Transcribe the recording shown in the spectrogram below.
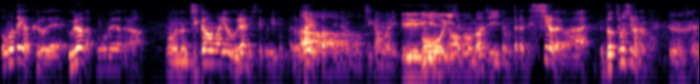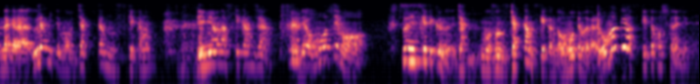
表が黒で裏が透明だからもうあの時間割を裏にしてこれ入れてるんだからファイルパッてやったらもう時間割。えー、いいいいじゃん。あもうマジいいと思ったら白だからどっちも白なの。うん。だから裏見ても若干の透け感。微妙な透け感じゃん。で表も普通に透けてくるのね。若もうその若干の透け感が表もだから。表は透けてほしくないんだよね。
